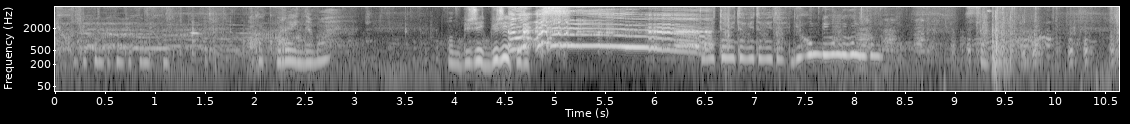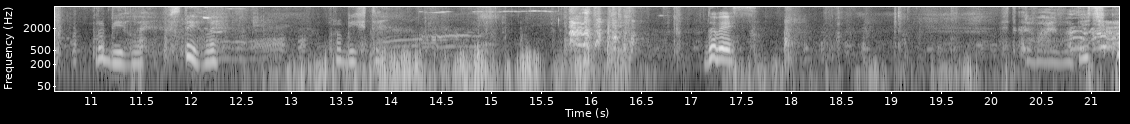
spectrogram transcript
Бігом, бігом, бігом, бігом, бігом. Поки курей нема. Вон біжить, біжить. Давай, давай, давай, давай, давай. Бігом, бігом, бігом, бігом. Все. Пробігли, встигли пробігти. Дивись. Відкриваємо водичку.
